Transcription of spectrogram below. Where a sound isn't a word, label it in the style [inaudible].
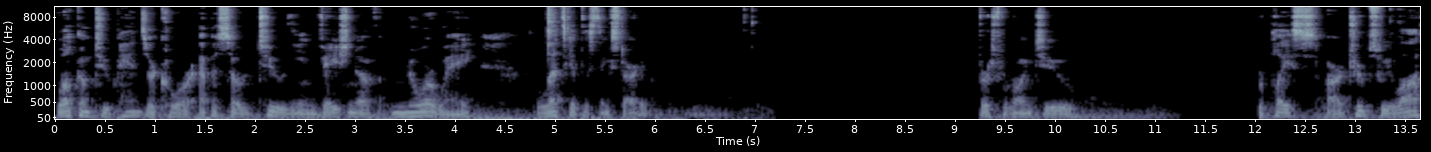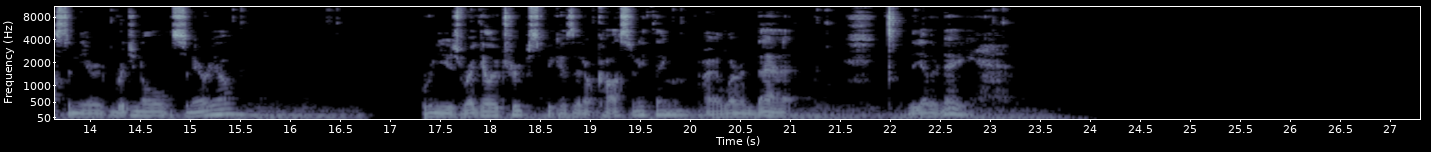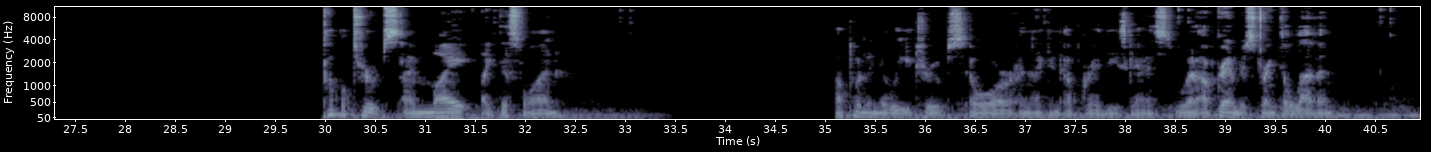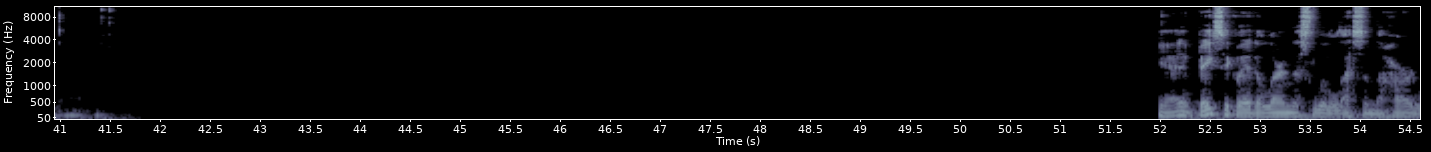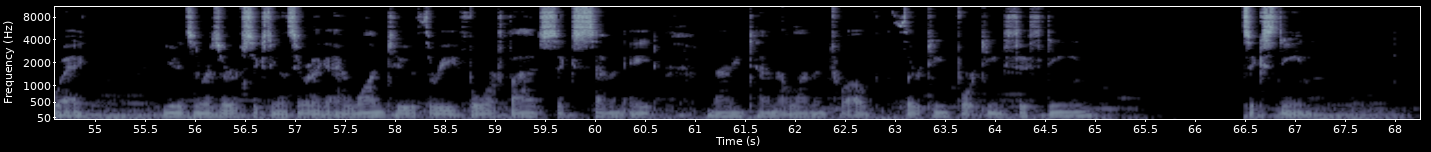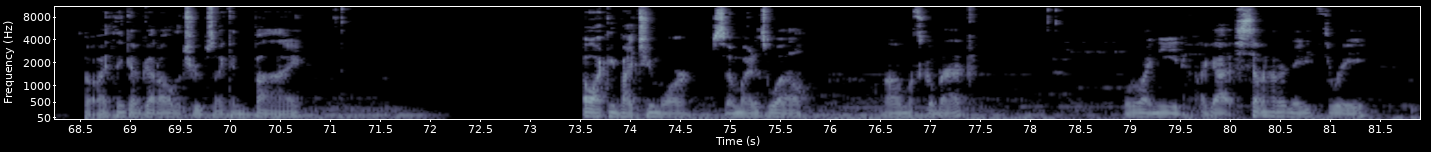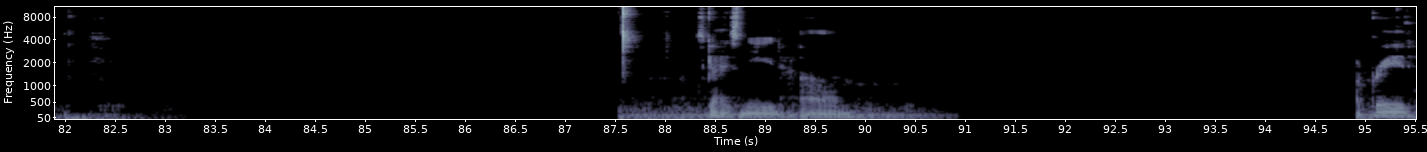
Welcome to Panzer Corps Episode 2 The Invasion of Norway. Let's get this thing started. First, we're going to replace our troops we lost in the original scenario. We're going to use regular troops because they don't cost anything. I learned that the other day. Couple troops I might like this one. I'll put in elite troops or and then I can upgrade these guys. We're gonna upgrade them to strength 11. Yeah, I basically had to learn this little lesson the hard way. Units in reserve 16. Let's see what I got here. 1, 2, 3, 4, 5, 6, 7, 8, 9, 10, 11, 12, 13, 14, 15, 16. So I think I've got all the troops I can buy. Oh, I can buy two more, so might as well. Um, let's go back. What do I need? I got 783. These guys need um, upgrade.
